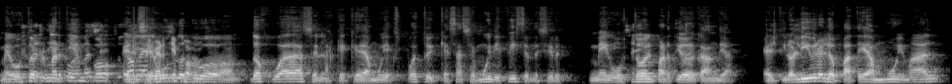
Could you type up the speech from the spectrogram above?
me gustó el primer tiempo, el segundo tuvo dos jugadas en las que queda muy expuesto y que se hace muy difícil decir, me gustó Sí. el partido de Candia. El tiro libre lo patea muy mal,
